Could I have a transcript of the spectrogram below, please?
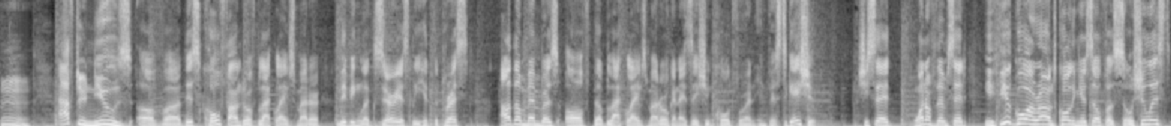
Hmm. After news of uh, this co founder of Black Lives Matter living luxuriously hit the press, other members of the Black Lives Matter organization called for an investigation. She said, one of them said, if you go around calling yourself a socialist,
